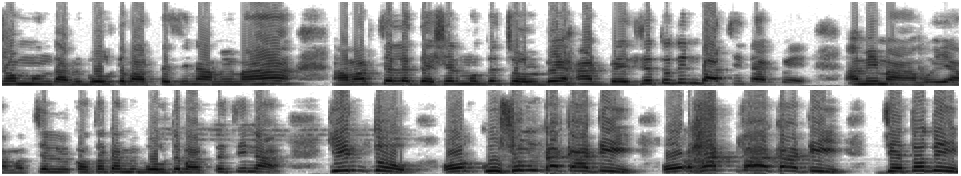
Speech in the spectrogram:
সম্বন্ধে আমি বলতে পারতেছি না আমি মা আমার ছেলে দেশের মধ্যে চলবে হাঁটবে যতদিন বাঁচি থাকবে আমি মা হই আমার ছেলের কথাটা আমি বলতে পারতেছি না। কিন্তু ওর কুসুমটা কাটি ওর হাত পা কাটি যেতদিন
